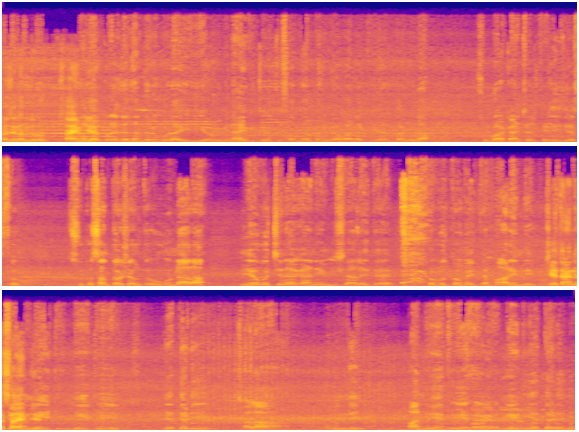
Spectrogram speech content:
ప్రజలందరూ సాయం చేయాలి. ప్రజలందరూ కూడా ఈ వినాయక చవితి సందర్భంగా వాళ్ళకి అంతా కూడా శుభాకాంక్షలు తెలియజేస్తూ సుఖ సంతోషాలతో ఉండాలా? ఏ వచ్చినా కానీ విషయాలైతే ప్రభుత్వం అయితే మారింది. చేతనంత సాయం నీటి నీటి ఎద్దడి చాలా ఉంది. ఆ నీటి నీటి ఎద్దడిని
